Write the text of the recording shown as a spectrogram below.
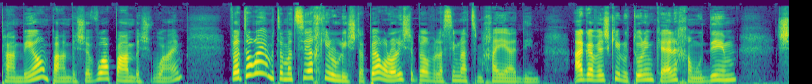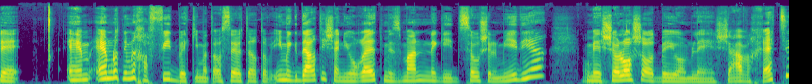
פעם ביום, פעם בשבוע, פעם בשבועיים, ואתה רואה אם אתה מצליח כאילו להשתפר או לא להשתפר ולשים לעצמך יעדים. אגב, יש כאילו טולים כאלה חמודים, שהם הם נותנים לך פידבק אם אתה עושה יותר טוב. אם הגדרתי שאני יורדת מזמן, נגיד, סושיאל מדיה, אוקיי. משלוש שעות ביום לשעה וחצי,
